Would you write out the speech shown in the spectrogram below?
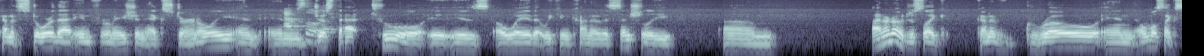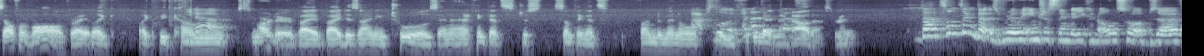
kind of store that information externally and and Absolutely. just that tool is, is a way that we can kind of essentially um, I don't know, just like kind of grow and almost like self-evolve, right? Like like become Yeah. smarter by by designing tools, and I think that's just something that's fundamental Absolutely. And I think human about us, right? That's something that is really interesting that you can also observe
